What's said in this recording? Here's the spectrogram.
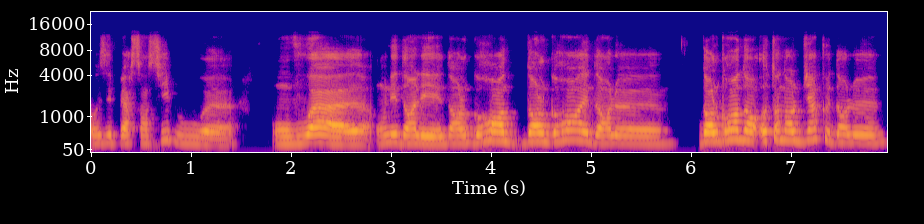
aux hypersensibles où on voit, on est dans, les, dans, le grand, dans le grand et dans le, dans le grand, dans, autant dans le bien que dans le,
